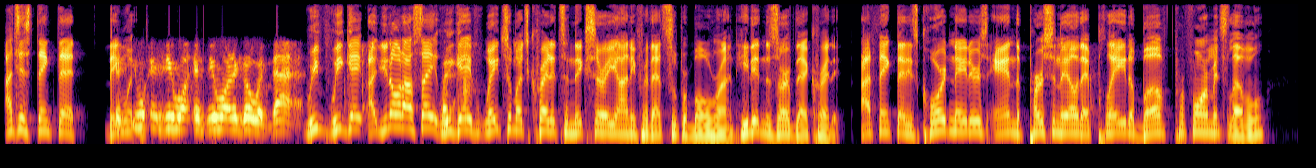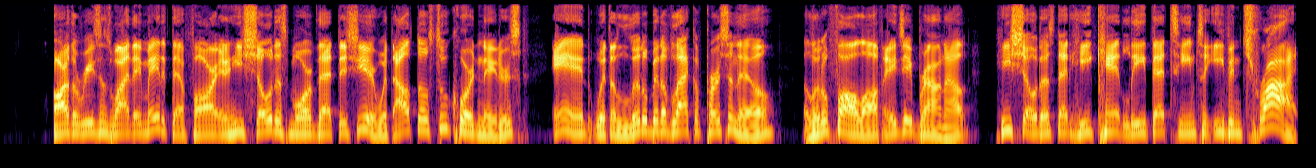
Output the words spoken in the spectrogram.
I just think that they If went. you, if you want, if you want to go with that, We we gave uh, you know what I'll say we gave way too much credit to Nick Sirianni for that Super Bowl run. He didn't deserve that credit. I think that his coordinators and the personnel that played above performance level are the reasons why they made it that far, and he showed us more of that this year. Without those two coordinators and with a little bit of lack of personnel, a little fall off, AJ Brown out, he showed us that he can't lead that team to even try,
